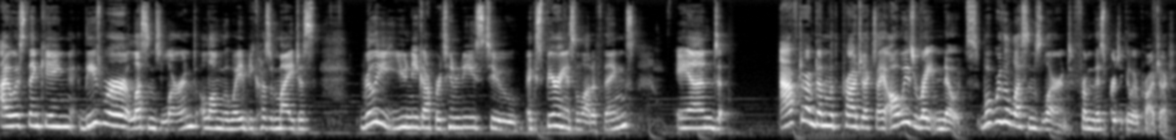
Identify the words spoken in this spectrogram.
I was thinking these were lessons learned along the way because of my just really unique opportunities to experience a lot of things. And after I'm done with projects, I always write notes. What were the lessons learned from this particular project?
